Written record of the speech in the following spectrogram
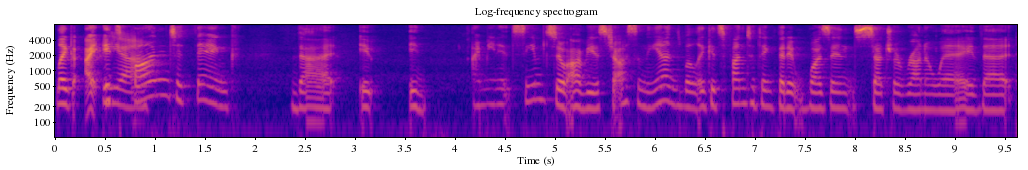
Like I, it's Yeah. fun to think that it it I mean, it seemed so obvious to us in the end, but like it's fun to think that it wasn't such a runaway that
